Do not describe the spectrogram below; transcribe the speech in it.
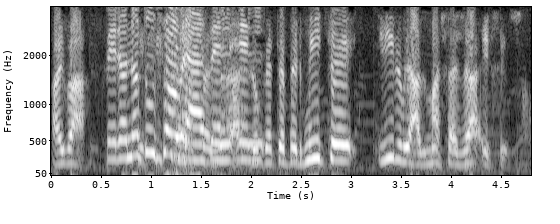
ahí va. pero no tus obras. el- Lo que te permite ir al más allá es eso.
